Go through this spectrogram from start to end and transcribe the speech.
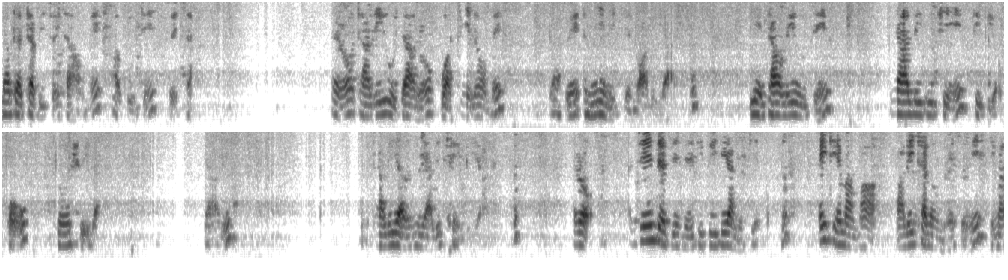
နောက်ထပ်ထပ်ပြီးဆွဲချအောင်မယ်အောက်ကိုတင်ဆွဲချအဲ့တော့ဒါလေးကိုကြတော့ကိုကပြင်တော့မယ်ဒါဆိုရင်အမြင့်ကြီးပြင်သွားလို့ရတယ်နော်ပြင်ထောင်လေးကိုတင်ညာလေးခုဖြစ်ရင်ပြီးပြီးတော့ပုံတွန်းရွှေ့လိုက် ဒါလေးဒါလေးရတော့နေရာလေးချိန်ပေးရတယ်နော်အဲ့တော့အချင်းကျယ်ပြင်ကျယ်ဒီဗီဒီယိုကနေပြင်ပေါ့နော်အဲ့ထဲမှာမှဗာလေးထပ်လုပ်မယ်ဆိုရင်ဒီမှာ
